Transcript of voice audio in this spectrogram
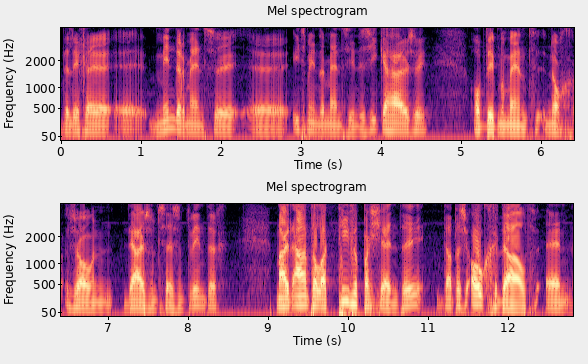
liggen minder mensen, iets minder mensen in de ziekenhuizen. Op dit moment nog zo'n 1026. Maar het aantal actieve patiënten, dat is ook gedaald. En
